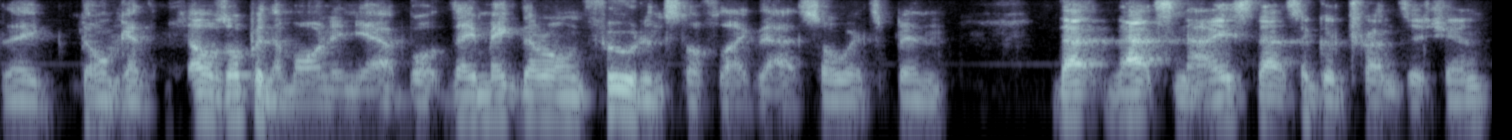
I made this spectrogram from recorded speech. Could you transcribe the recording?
they don't get themselves up in the morning yet, but they make their own food and stuff like that. So it's been that that's nice. That's a good transition.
